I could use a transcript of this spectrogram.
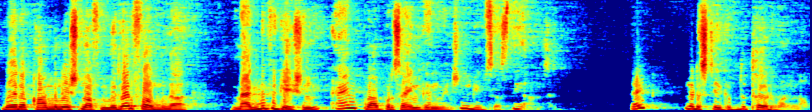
where a combination of mirror formula magnification and proper sign convention gives us the answer. Right? Let us take up the third one now.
